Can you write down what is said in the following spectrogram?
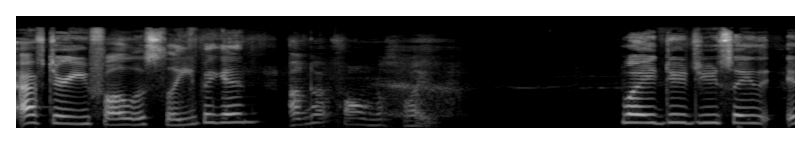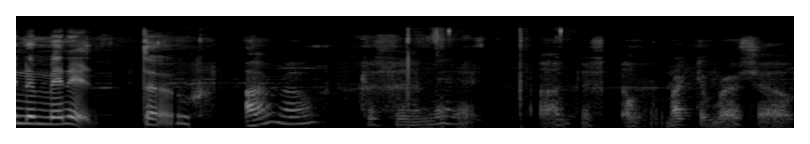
after you fall asleep again? I'm not falling asleep. Why did you say in a minute though? I don't know. Just in a minute. I just don't like to rush up.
